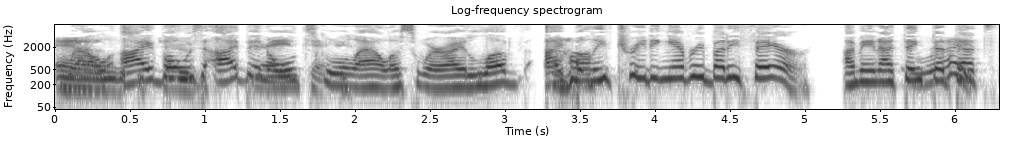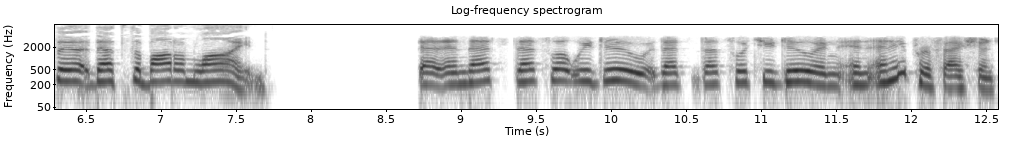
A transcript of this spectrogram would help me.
And well, I've always I've been old school, Alice, where I love I Uh-huh. believe treating everybody fair. I mean, I think that that's the that's the bottom line. That, and that's that's what we do. That that's what you do in, in any profession.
